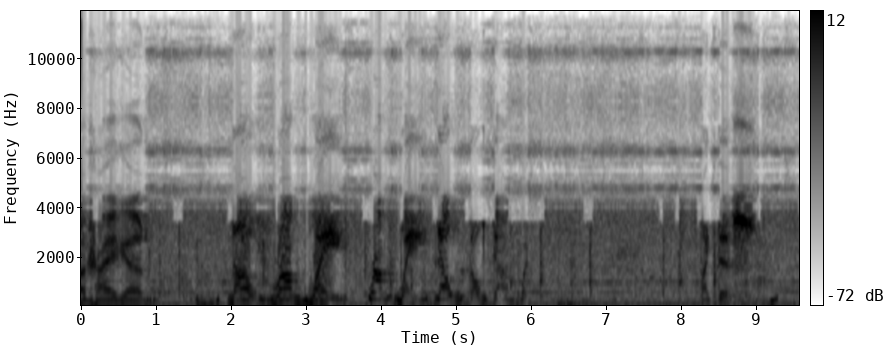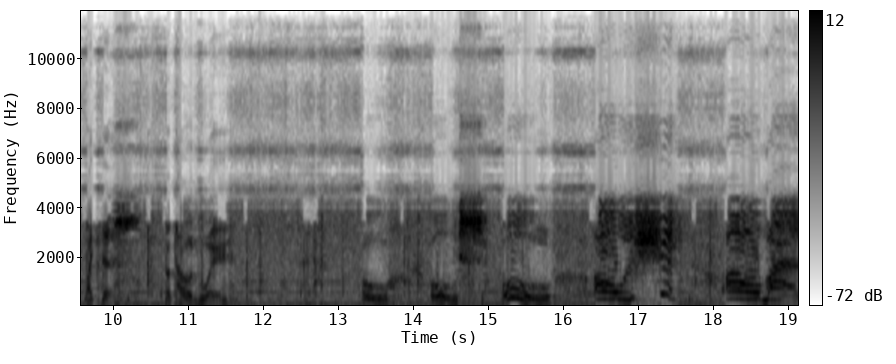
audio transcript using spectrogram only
I'll try again. No, wrong way. Wrong way. No, go down way. Like this. Like this. The toad way. Ooh. Ooh. Ooh. Oh, shit. Oh, my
